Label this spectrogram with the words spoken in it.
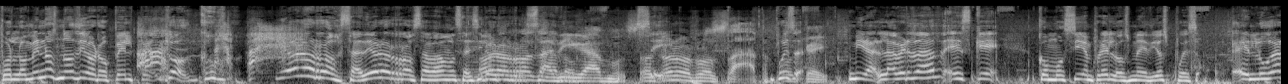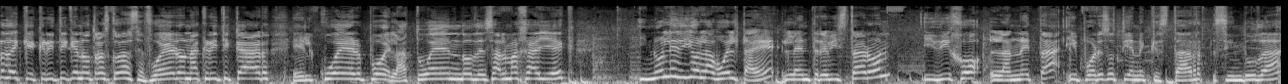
Por lo menos no de oropel, pero co- co- de oro rosa, de oro rosa, vamos a decir Oro oro, rosa, rosado. digamos. Sí. Oro rosado. Pues mira, la verdad es que como siempre los medios pues en lugar de que critiquen otras cosas se fueron a criticar el cuerpo, el atuendo de Salma Hayek y no le dio la vuelta, ¿eh? La entrevistaron y dijo la neta y por eso tiene que estar sin duda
